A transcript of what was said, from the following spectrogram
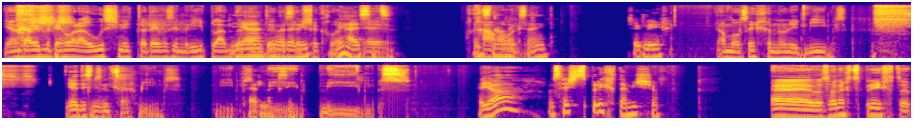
Ja, und auch immer die hohen Ausschnitte, die, die immer einblenden. Ja, die das waren ist nicht- schon klar. wie heisst ja, es? noch Ahnung. nicht gesagt? Ist ja gleich. Ja, mal sicher noch nicht Memes. Ja, die sind sind eigentlich Memes. Memes. Perle Meme- Memes. Ja, was hast du zu berichten, Mischa? Äh, was habe ich zu berichten?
